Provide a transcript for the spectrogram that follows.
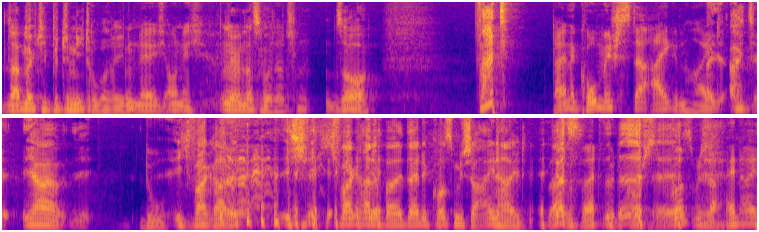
Da möchte ich bitte nie drüber reden. Nee, ich auch nicht. Ja, lassen wir das. So. Was? Deine komischste Eigenheit. Ja, Du. ich war gerade, ich, ich war gerade bei deine kosmische Einheit. Was? Was für eine kos kosmische Einheit?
